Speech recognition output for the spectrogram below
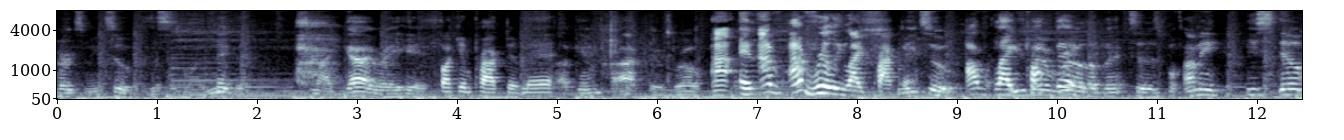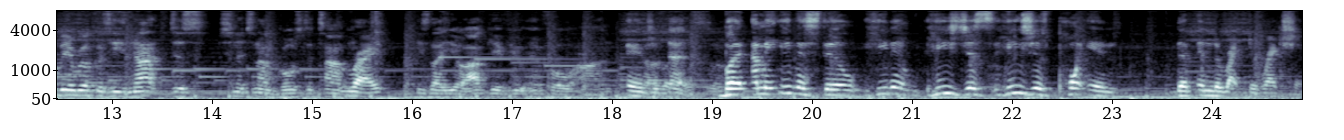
hurts me too, because this is my nigga. My guy right here. Fucking Proctor, man. Fucking Proctor, bro. I, and I, I really like Proctor. Me too. I like he's Proctor. been real up to this point. I mean, he's still being real because he's not just snitching on Ghost of Tommy. Right. He's like, yo, I'll give you info on Angela. That, so. But I mean, even still, he didn't. He's just he's just pointing them in the right direction.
